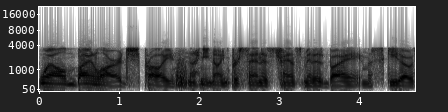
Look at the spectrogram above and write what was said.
well, by and large, probably 99% is transmitted by mosquitoes.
